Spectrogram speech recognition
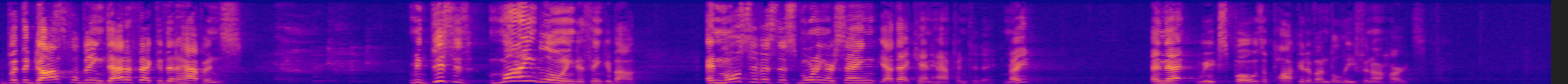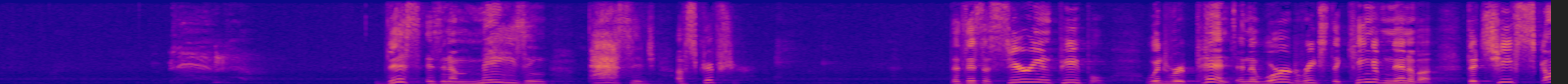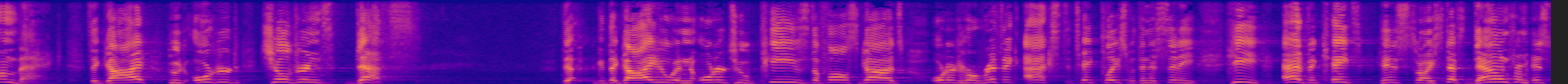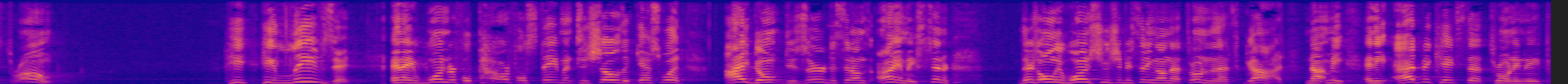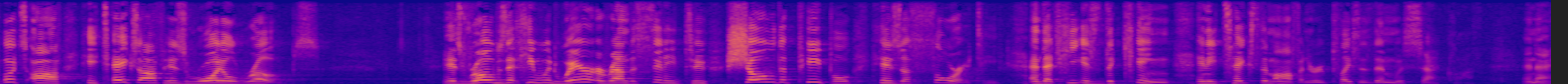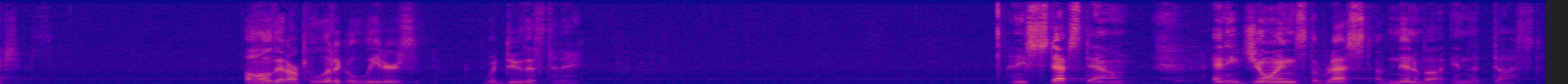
But the gospel being that effective that happens I mean, this is mind blowing to think about. And most of us this morning are saying, yeah, that can't happen today, right? And that we expose a pocket of unbelief in our hearts. This is an amazing passage of Scripture. That this Assyrian people would repent, and the word reached the king of Nineveh, the chief scumbag, the guy who'd ordered children's deaths. The, the guy who, in order to appease the false gods, ordered horrific acts to take place within his city, he advocates his throne. He steps down from his throne. He, he leaves it in a wonderful, powerful statement to show that guess what? I don't deserve to sit on this. I am a sinner. There's only one who should be sitting on that throne, and that's God, not me. And he advocates that throne and he puts off, he takes off his royal robes. His robes that he would wear around the city to show the people his authority and that he is the king. And he takes them off and replaces them with sackcloth and ashes. Oh, that our political leaders would do this today. And he steps down and he joins the rest of Nineveh in the dust.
